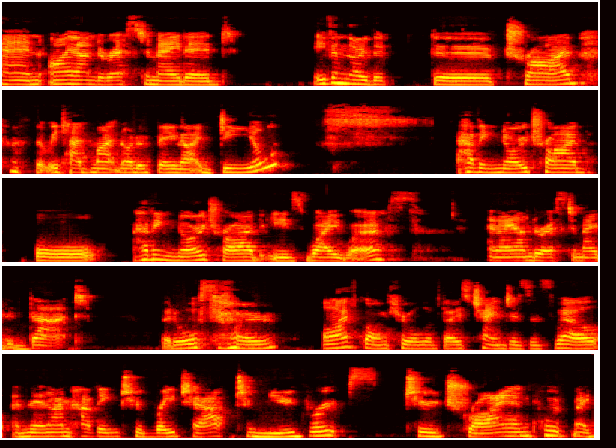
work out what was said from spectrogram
And I underestimated, even though the, the tribe that we had might not have been ideal, having no tribe or having no tribe is way worse. And I underestimated that. But also, I've gone through all of those changes as well. And then I'm having to reach out to new groups to try and put my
